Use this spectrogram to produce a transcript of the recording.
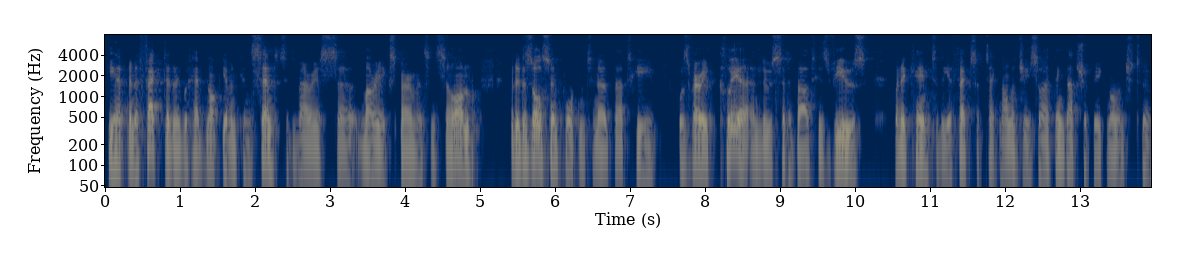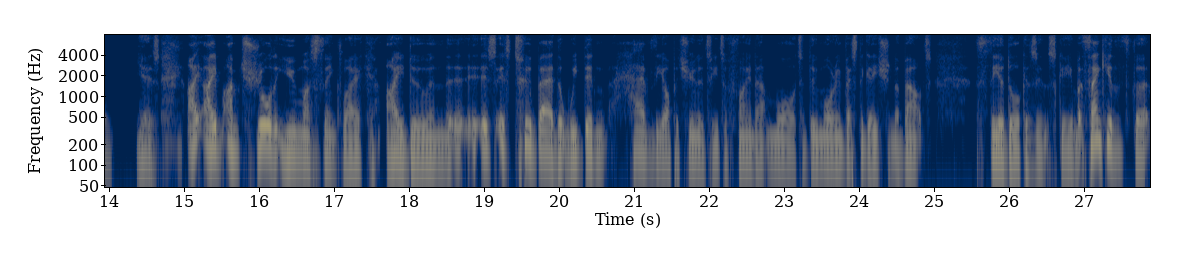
he had been affected and had not given consent to the various uh, Murray experiments and so on. But it is also important to note that he was very clear and lucid about his views when it came to the effects of technology. So I think that should be acknowledged too. Yes, I, I am sure that you must think like I do, and it's it's too bad that we didn't have the opportunity to find out more, to do more investigation about Theodore Kaczynski. But thank you for,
